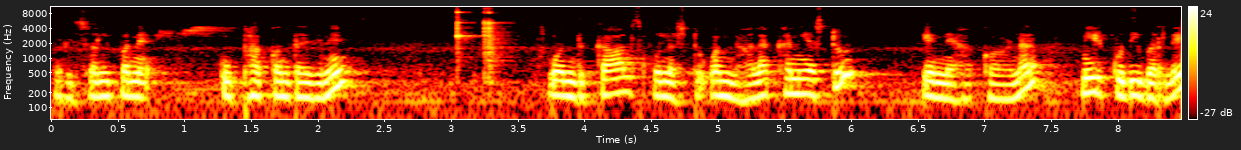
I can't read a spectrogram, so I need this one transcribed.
ನೋಡಿ ಸ್ವಲ್ಪನೇ ಉಪ್ಪು ಹಾಕ್ಕೊತಾ ಇದ್ದೀನಿ. ಒಂದು ಕಾಲು ಸ್ಪೂನಷ್ಟು, ಒಂದು ನಾಲ್ಕು ಹನಿಯಷ್ಟು ಎಣ್ಣೆ ಹಾಕೋಣ. ನೀರು ಕುದಿ ಬರಲಿ.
